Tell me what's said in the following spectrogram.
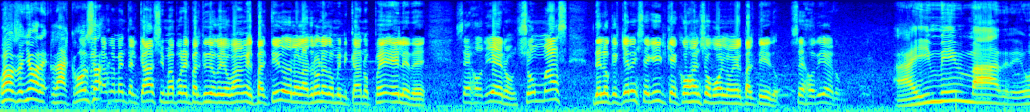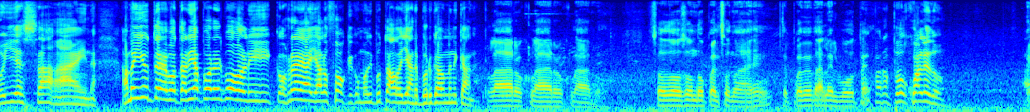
Bueno, señores, la cosa... Lamentablemente el caso y más por el partido que ellos van, el partido de los ladrones dominicanos, PLD, se jodieron. Son más de lo que quieren seguir que cojan soborno en el partido. Se jodieron. Ay, mi madre, oye esa vaina. Amigo, ¿y usted votaría por el boli, Correa y Alofoque como diputado allá en República Dominicana? Claro, claro, claro. Esos dos son dos personajes. Se puede darle el voto. Pe- Pero, ¿por ¿cuáles dos? A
